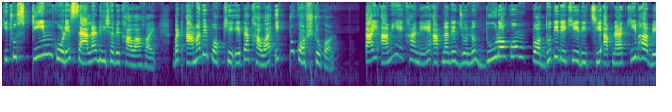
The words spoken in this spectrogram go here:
কিছু স্টিম করে স্যালাড হিসেবে খাওয়া হয় বাট আমাদের পক্ষে এটা খাওয়া একটু কষ্টকর। তাই আমি এখানে আপনাদের জন্য দু রকম পদ্ধতি দেখিয়ে দিচ্ছি আপনারা কীভাবে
